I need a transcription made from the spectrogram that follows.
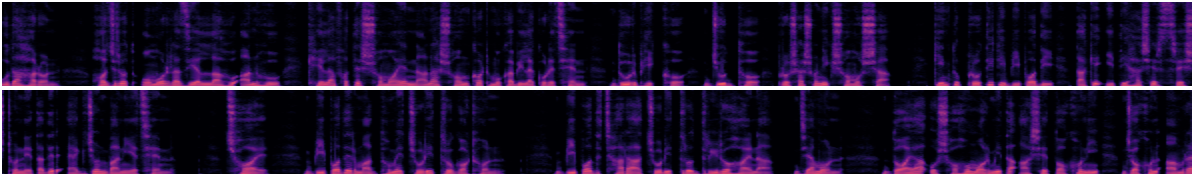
উদাহরণ হজরত ওমর রাজিয়াল্লাহু আনহু খেলাফতের সময়ে নানা সংকট মোকাবিলা করেছেন, দুর্ভিক্ষ, যুদ্ধ, প্রশাসনিক সমস্যা। কিন্তু প্রতিটি বিপদই তাকে ইতিহাসের শ্রেষ্ঠ নেতাদের একজন বানিয়েছেন। ছয়, বিপদের মাধ্যমে চরিত্র গঠন। বিপদ ছাড়া চরিত্র দৃঢ় হয় না। যেমন, দয়া ও সহমর্মিতা আসে তখনই যখন আমরা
